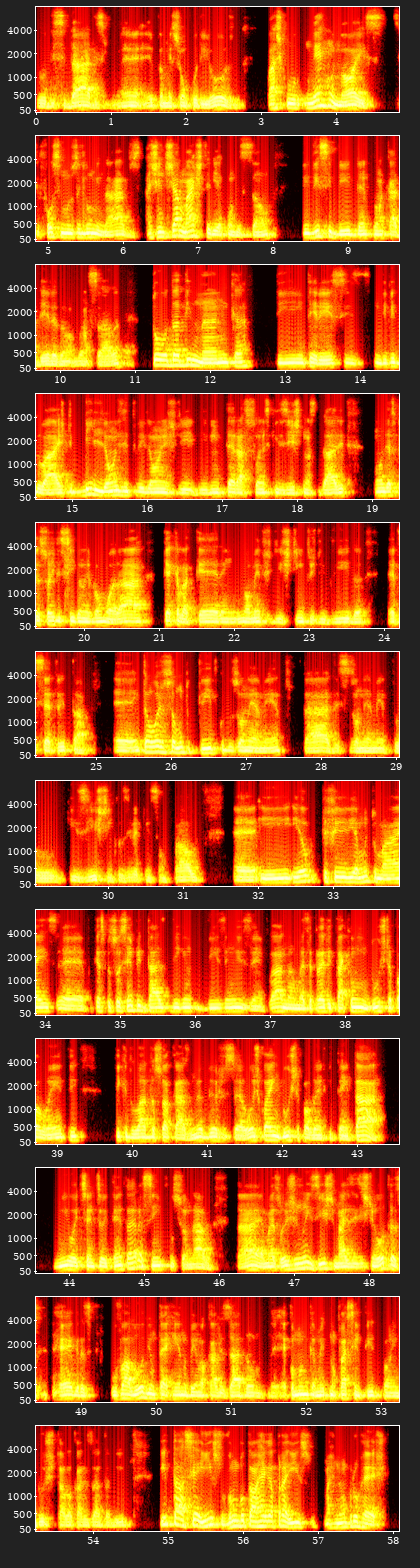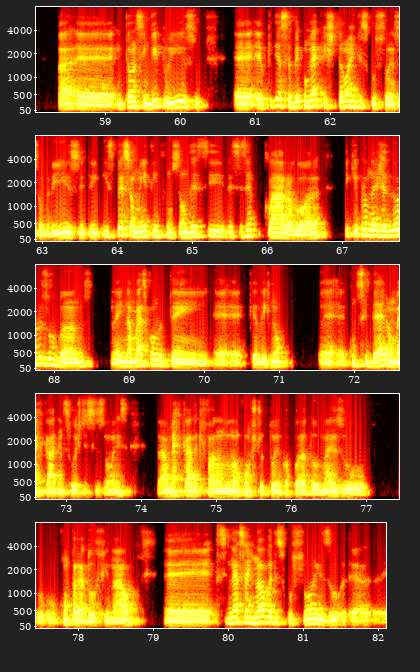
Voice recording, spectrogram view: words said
do de cidades, né, eu também sou um curioso, acho que mesmo nós, se fôssemos iluminados, a gente jamais teria condição de decidir dentro de uma cadeira de uma, sala toda a dinâmica de interesses individuais, de bilhões e trilhões de, de interações que existem na cidade, onde as pessoas decidem onde vão morar, o que é que elas querem, momentos distintos de vida, etc. e tal. É, então, hoje eu sou muito crítico do zoneamento, tá? desse zoneamento que existe, inclusive aqui em São Paulo, é, e, eu preferiria muito mais, é, porque as pessoas sempre dá, dizem, dizem um exemplo, ah, não, mas é para evitar que uma indústria poluente fique do lado da sua casa. Meu Deus do céu, hoje qual é a indústria poluente que tem? Tá, 1880 era assim que funcionava, tá? É, mas hoje não existe mais, existem outras regras. O valor de um terreno bem localizado, economicamente, não faz sentido para uma indústria estar localizada ali. E tá, se é isso, vamos botar uma regra para isso, mas não para o resto. Tá? É, então, assim, dito isso, é, eu queria saber como é que estão as discussões sobre isso, especialmente em função desse, desse exemplo claro agora, de que planejadores urbanos, né, ainda mais quando tem, é, é que eles não é, é, consideram o mercado em suas decisões, tá? o mercado aqui falando não construtor incorporador, mas o, o, o comprador final, é, se nessas novas discussões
